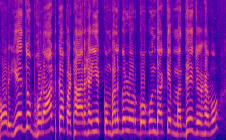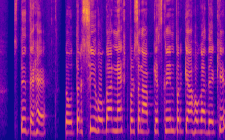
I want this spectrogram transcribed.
और ये जो भोराट का पठार है, ये कुंभलगढ़ और गोगुंदा के मध्य जो है वो स्थित है। तो उत्तर सी होगा नेक्स्ट प्रश्न आपके स्क्रीन पर क्या होगा देखिए।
